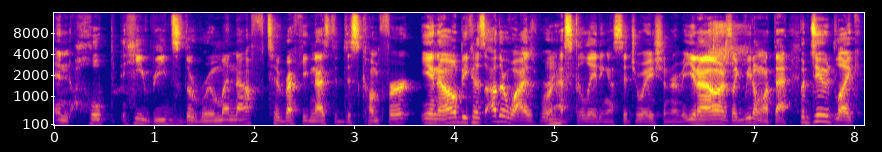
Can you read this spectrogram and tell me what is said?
and hope he reads the room enough to recognize the discomfort, you know? Because otherwise, we're Mm. escalating a situation, or you know, it's like we don't want that. But dude, like,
